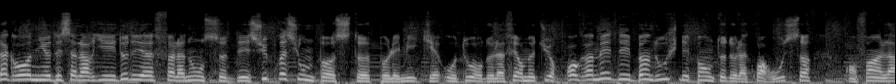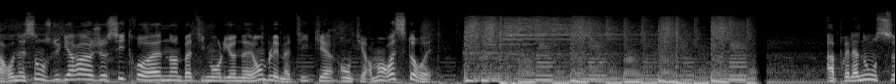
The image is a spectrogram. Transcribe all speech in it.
La grogne des salariés d'EDF à l'annonce des suppressions de postes. Polémique autour de la fermeture programmée des bains-douches des pentes de la Croix-Rousse. Enfin, la renaissance du garage Citroën, un bâtiment lyonnais emblématique, entièrement restauré. Après l'annonce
